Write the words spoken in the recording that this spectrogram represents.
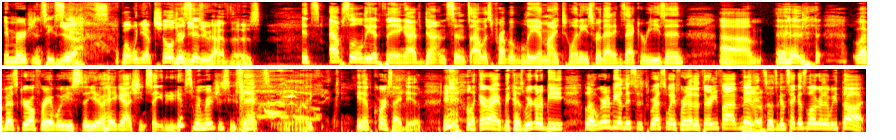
Emergency snacks. Yeah. well, when you have children, this you is, do have those it's absolutely a thing I've done since I was probably in my 20s for that exact reason. Um, my best girlfriend, we used to, you know, hang out. She'd say, "Do you have some emergency snacks?" And I'm like, "Yeah, of course I do." like, all right, because we're gonna be look, we're gonna be on this expressway for another 35 minutes, yeah. so it's gonna take us longer than we thought.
